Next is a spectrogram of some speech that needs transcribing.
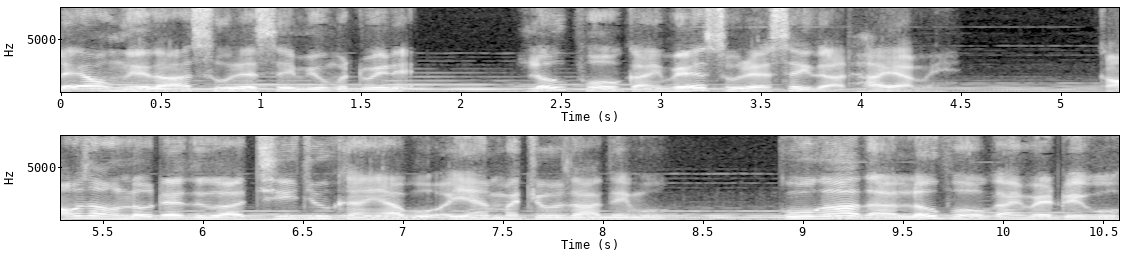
လက်အောင်ငယ်သားဆိုတဲ့စိတ်မျိုးမတွေးနဲ့လှုပ်ဖို့ကင်ပဲဆိုတဲ့စိတ်သာထားရမယ်။ခေါင်းဆောင်လှုပ်တဲ့သူကချီးကျူးခံရဖို့အယံမကြိုးစားသင့်ဘူး။ကိုကသာလှုပ်ဖို့ကင်ပဲတွေကို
